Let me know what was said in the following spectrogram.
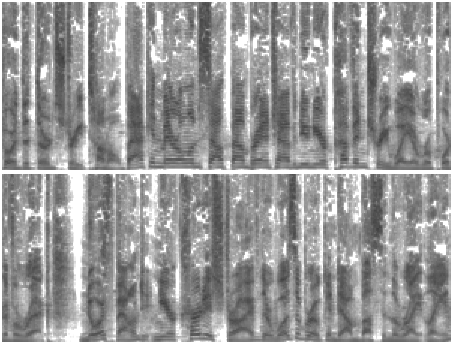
toward the 3rd Street Tunnel. Back in Maryland, southbound Branch Avenue near Coventry Way, a report of a wreck. Northbound near Curtis Drive, there was a broken down bus in the right lane.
